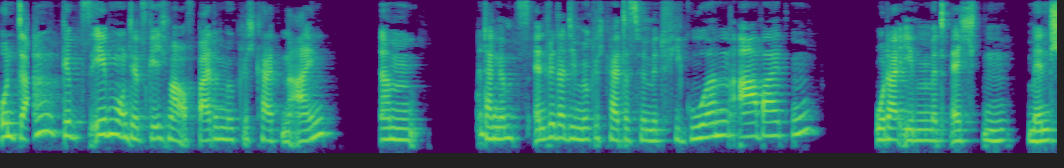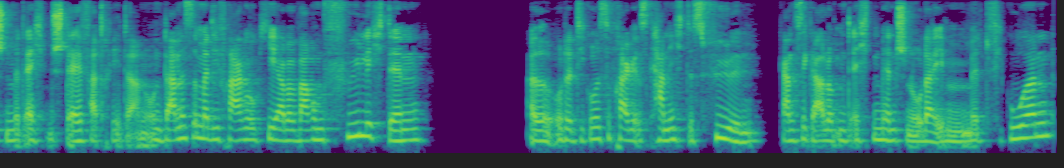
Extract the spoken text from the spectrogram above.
Und dann gibt's eben, und jetzt gehe ich mal auf beide Möglichkeiten ein, ähm, dann gibt's entweder die Möglichkeit, dass wir mit Figuren arbeiten oder eben mit echten Menschen, mit echten Stellvertretern. Und dann ist immer die Frage, okay, aber warum fühle ich denn, also, oder die größte Frage ist, kann ich das fühlen? Ganz egal, ob mit echten Menschen oder eben mit Figuren.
